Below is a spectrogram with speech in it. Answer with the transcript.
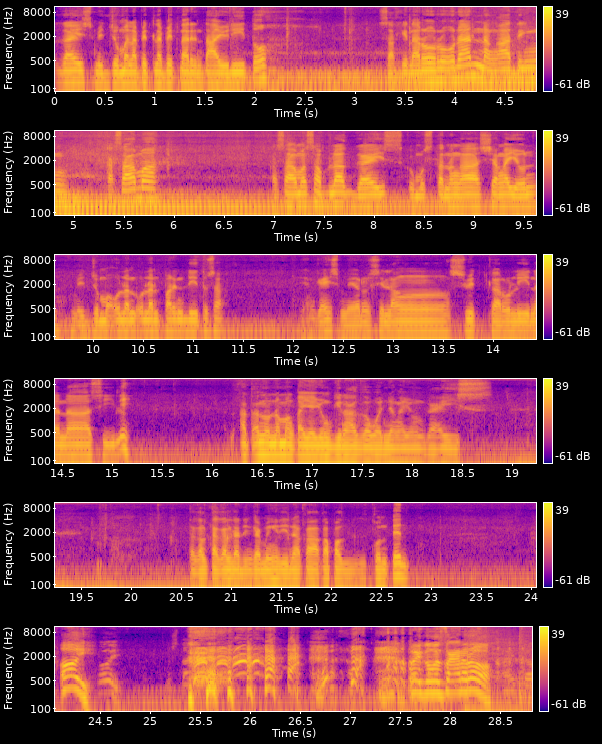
Guys, medyo malapit-lapit na rin tayo dito sa kinaroroonan ng ating kasama. Kasama sa vlog guys. Kumusta na nga siya ngayon? Medyo maulan-ulan pa rin dito sa... Yan guys, meron silang sweet Carolina na sili. At ano naman kaya yung ginagawa niya ngayon guys? Tagal-tagal na din kami hindi nakakapag-content. Oy! Hoy, Oy, kumusta ka na no? ito.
